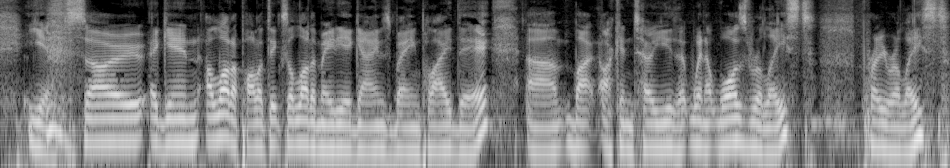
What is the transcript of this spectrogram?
yeah. So again, a lot of politics, a lot of media games being played there. Um, but I can tell you that when it was released, pre-released,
